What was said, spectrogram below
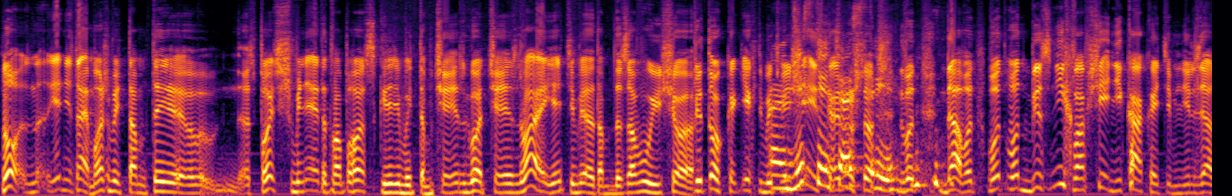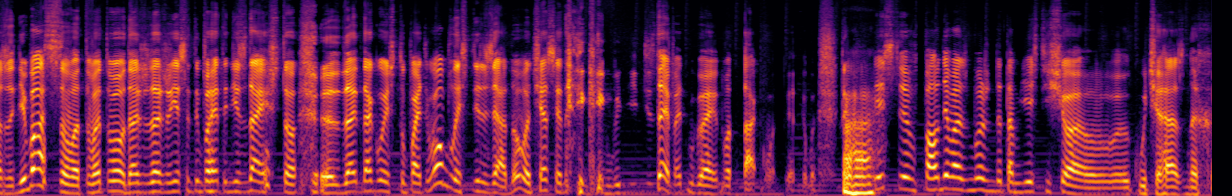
Ну, я не знаю, может быть, там ты э, спросишь меня этот вопрос где-нибудь там через год, через два, и я тебе там назову еще пяток каких-нибудь а, вещей и скажу, что вот, да, вот, вот, вот без них вообще никак этим нельзя заниматься. Вот, вот, вот даже, даже если ты про это не знаешь, что э, ногой ступать в область нельзя, ну вот сейчас я как бы не, не знаю, поэтому говорю вот так вот. Как бы. так, ага. Есть э, вполне возможно, там есть еще куча разных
